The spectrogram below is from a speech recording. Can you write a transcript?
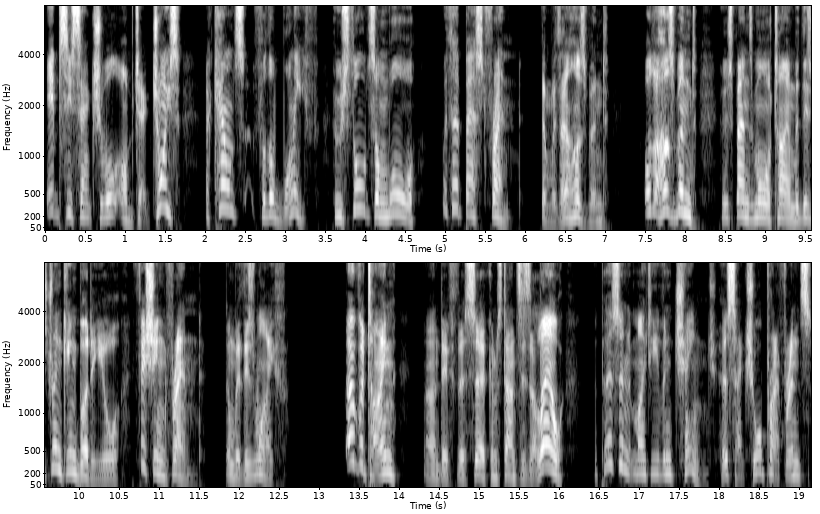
ipsisexual object choice, accounts for the wife whose thoughts are more with her best friend than with her husband, or the husband who spends more time with his drinking buddy or fishing friend than with his wife. Over time, and if the circumstances allow, the person might even change her sexual preference.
